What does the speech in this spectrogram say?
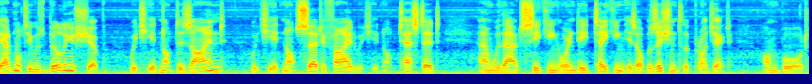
The Admiralty was building a ship which he had not designed, which he had not certified, which he had not tested, and without seeking or indeed taking his opposition to the project on board.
